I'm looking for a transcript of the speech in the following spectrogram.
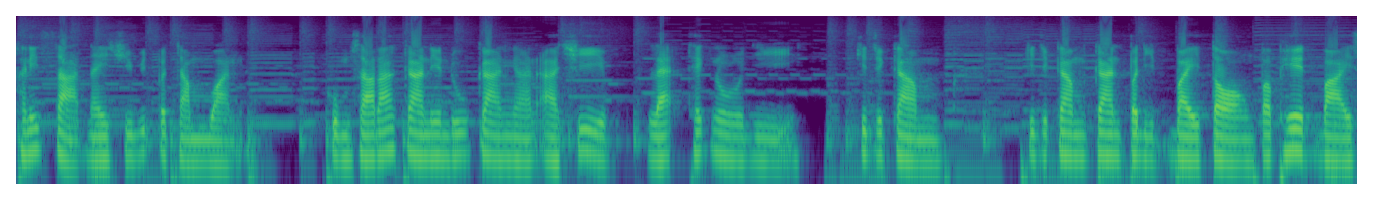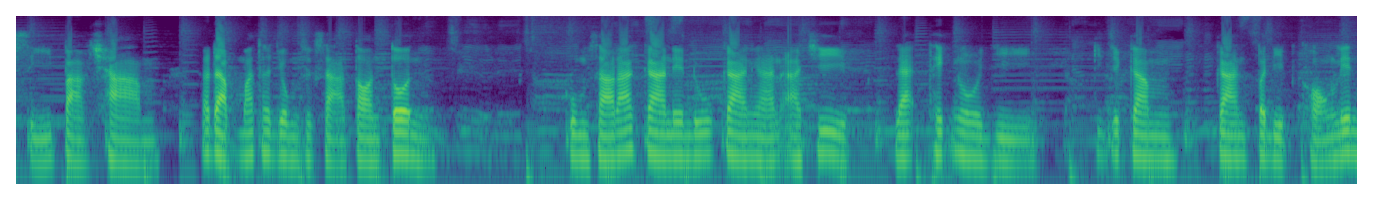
คณิตศาสตร์ในชีวิตประจำวัน กลุ่มสาระการเรียนรู้การงานอาชีพ และเทคโนโลยี กิจกรรม กิจกรรมการประดิษฐ์ใบตองประเภทบายสีปากชาม ระดับมัธยมศึกษาตอนต้น กลุ่มสาระการเรียนรู้การงานอาชีพ และเทคโนโลยี กิจกรรมการประดิษฐ์ของเล่น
